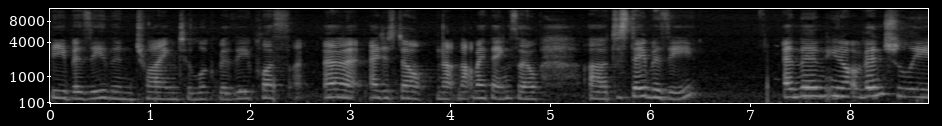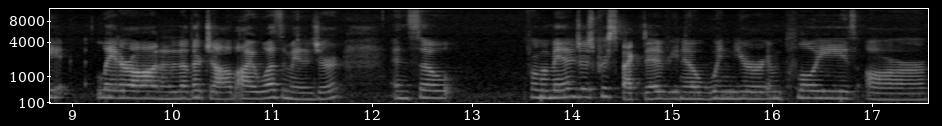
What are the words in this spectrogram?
be busy than trying to look busy. Plus, uh, I just don't, not, not my thing. So uh, to stay busy. And then, you know, eventually later on at another job, I was a manager. And so from a manager's perspective, you know, when your employees are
